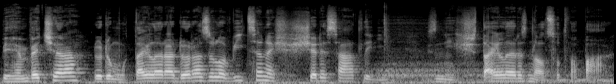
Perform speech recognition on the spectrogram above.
Během večera do domu Tylera dorazilo více než 60 lidí, z nichž Tyler znal sotva pár.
